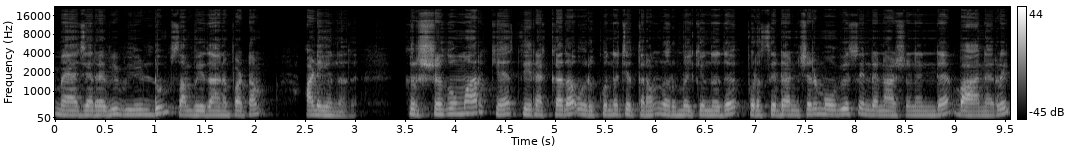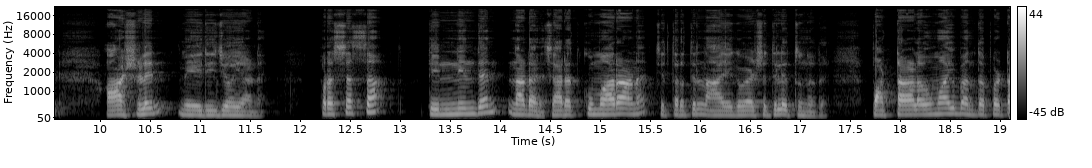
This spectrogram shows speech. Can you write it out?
മേജർ രവി വീണ്ടും സംവിധാന പട്ടം അണിയുന്നത്. കൃഷ്ണകുമാർ കെ തിരക്കഥ ഒരുക്കുന്ന ചിത്രം നിർമ്മിക്കുന്നത് പ്രസിഡൻഷ്യൽ മൂവീസ് ഇന്റർനാഷണലിന്റെ ബാനറിൽ ആഷ്ലിൻ മേരി ജോയാണ് പ്രശസ്ത തെന്നിന്ത്യൻ നടൻ ശരത് കുമാറാണ് ചിത്രത്തിൽ നായകവേഷത്തിൽ എത്തുന്നത്. പട്ടാളവുമായി ബന്ധപ്പെട്ട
